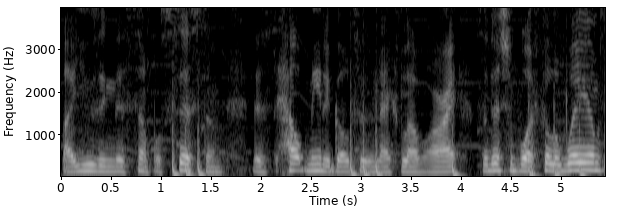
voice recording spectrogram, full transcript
by using this simple system. This helped me to go to the next level. All right. So this is your boy Philip Williams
